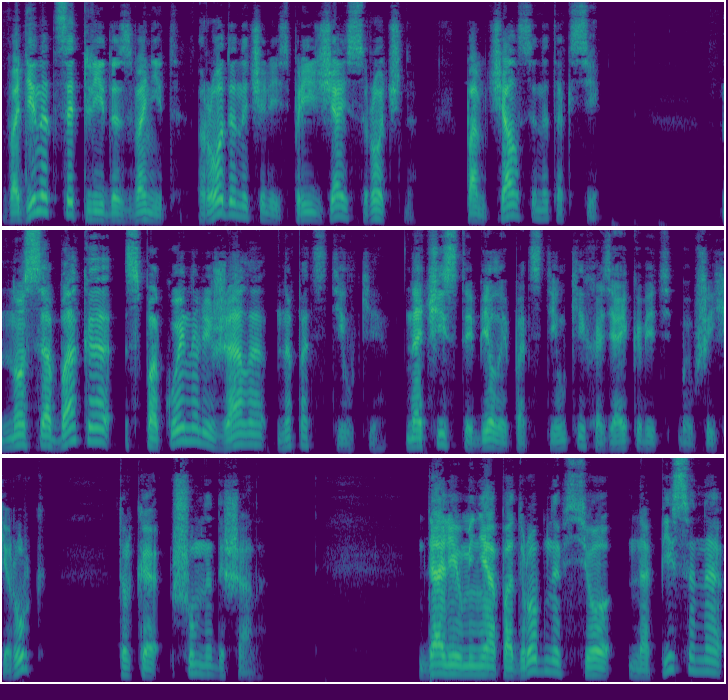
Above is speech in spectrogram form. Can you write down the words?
В одиннадцать Лида звонит. Роды начались, приезжай срочно. Помчался на такси. Но собака спокойно лежала на подстилке. На чистой белой подстилке, хозяйка ведь бывший хирург, только шумно дышала. Далее у меня подробно все написано,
